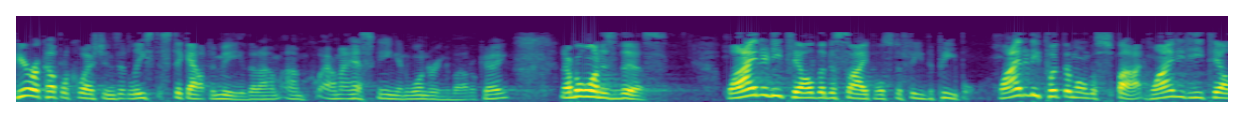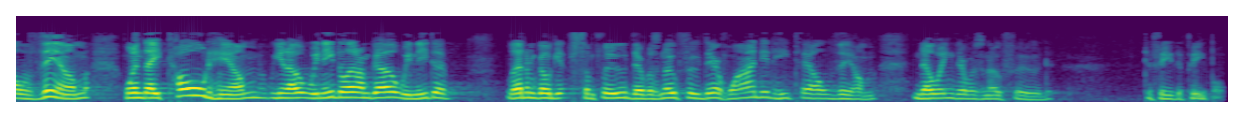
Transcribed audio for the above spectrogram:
Here are a couple of questions, at least, that stick out to me that I'm, I'm, I'm asking and wondering about, okay? Number one is this Why did he tell the disciples to feed the people? Why did he put them on the spot? Why did he tell them when they told him, you know, we need to let them go, we need to let them go get some food? There was no food there. Why did he tell them, knowing there was no food, to feed the people?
